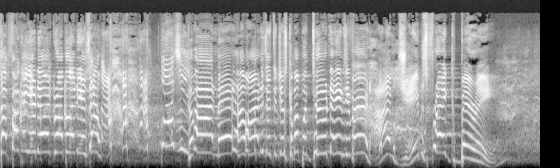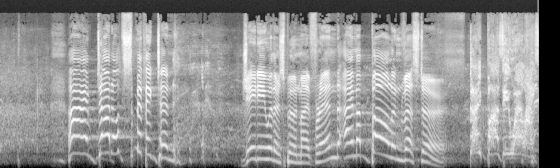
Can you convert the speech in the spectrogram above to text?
The fuck are you doing grumbling to yourself? Bozzy! Come on, man. How hard is it to just come up with two names you've heard? I'm James Frank Berry. I'm Donald Smithington. JD Witherspoon, my friend. I'm a ball investor. I'm Bozzy Willis!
